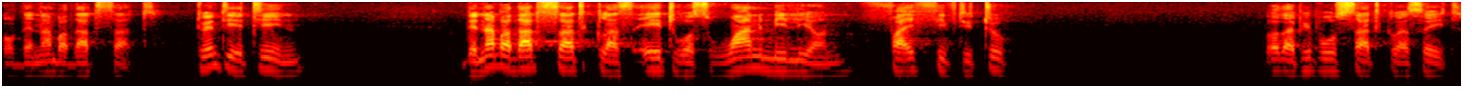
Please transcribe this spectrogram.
of the number that sat. 2018, the number that sat class 8 was 1,552. Those are people who sat class 8.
